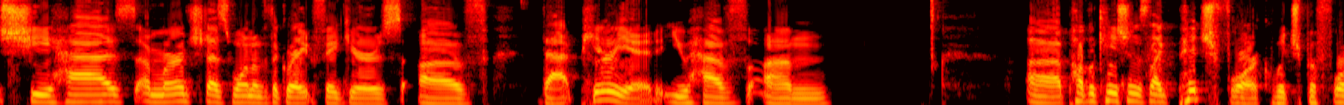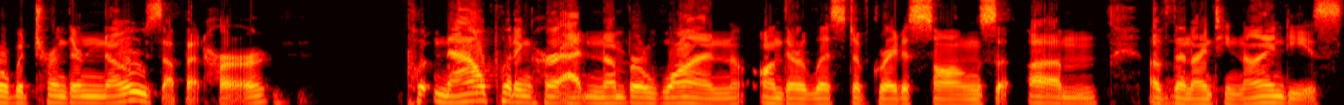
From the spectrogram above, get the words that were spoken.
she has emerged as one of the great figures of that period. You have um, uh, publications like Pitchfork, which before would turn their nose up at her, put now putting her at number one on their list of greatest songs um, of the 1990s.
